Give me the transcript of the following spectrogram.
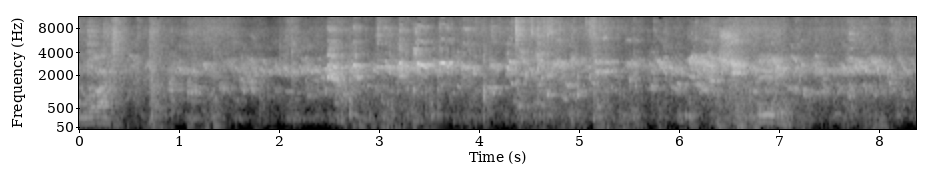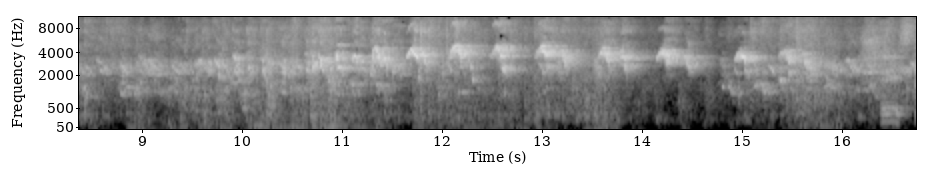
Два. Четыре. Шесть.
